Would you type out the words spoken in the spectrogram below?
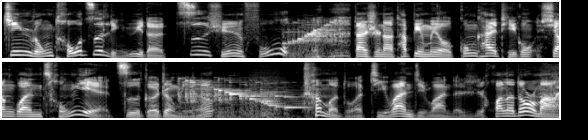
金融投资领域的咨询服务，但是呢，他并没有公开提供相关从业资格证明。这么多几万几万的是欢乐豆吗？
